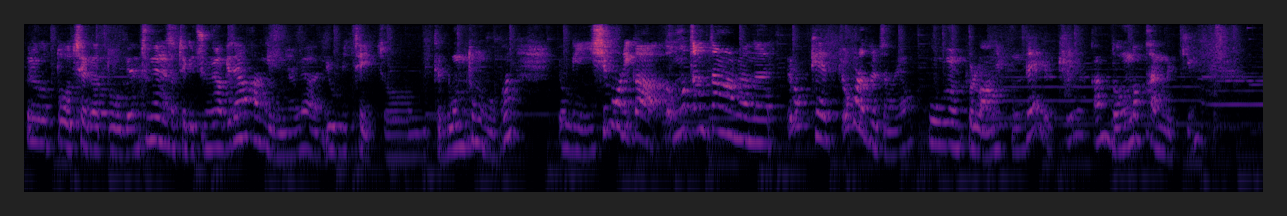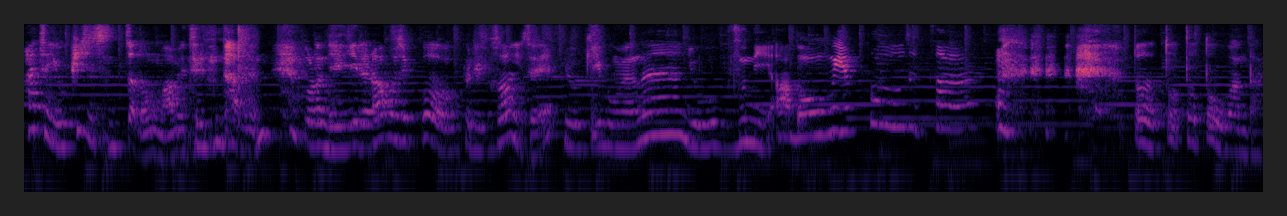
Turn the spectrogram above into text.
그리고 또 제가 또 맨투맨에서 되게 중요하게 생각하는 게 뭐냐면 이 밑에 있죠. 밑에 몸통 부분 여기 이 시보리가 너무 짱짱하면 은 이렇게 쪼그라들잖아요. 보면 별로 안 이쁜데 이렇게 약간 넉넉한 느낌. 하여튼 이 핏이 진짜 너무 마음에 든다는 그런 얘기를 하고 싶고 그리고서 이제 여기 보면은 이 무늬 아 너무 예뻐 진짜. 또 또 또 또 오한다.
